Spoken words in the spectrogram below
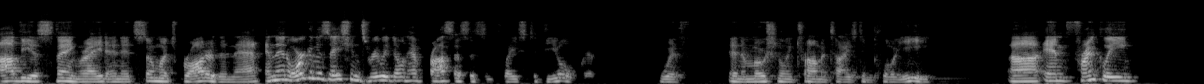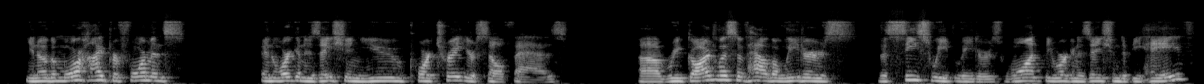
obvious thing, right? And it's so much broader than that. And then organizations really don't have processes in place to deal with with an emotionally traumatized employee. Uh, and frankly, you know, the more high performance an organization you portray yourself as, uh, regardless of how the leaders, the C suite leaders, want the organization to behave,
